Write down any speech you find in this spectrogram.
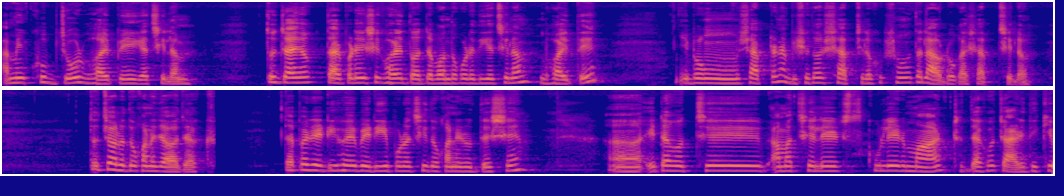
আমি খুব জোর ভয় পেয়ে গেছিলাম। তো যাই হোক, তারপরে এসে ঘরের দরজা বন্ধ করে দিয়েছিলাম ভয়তে। এবং সাপটা না বিষধর সাপ ছিল, খুব সম্ভবত লাউডোকা সাপ ছিল। তো চলো দোকানে যাওয়া যাক। তারপর রেডি হয়ে বেরিয়ে পড়েছি দোকানের উদ্দেশ্যে। এটা হচ্ছে আমার ছেলের স্কুলের মাঠ। দেখো, চারিদিকে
